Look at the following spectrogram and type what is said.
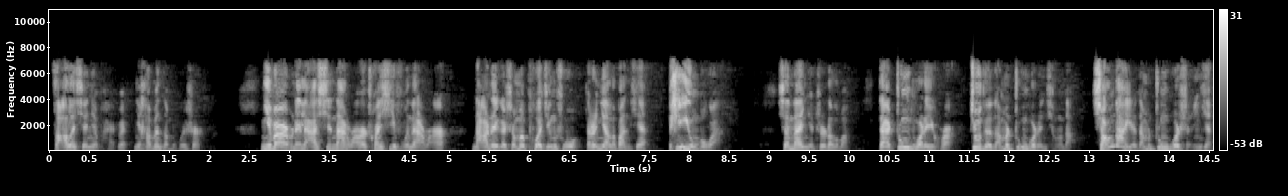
砸了仙家牌位，你还问怎么回事？你外边那俩信那玩意儿、穿西服那俩玩意儿，拿那个什么破经书在这念了半天，屁用不管。现在你知道了吧？在中国这一块，就得咱们中国人强大，强大也是咱们中国神仙，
